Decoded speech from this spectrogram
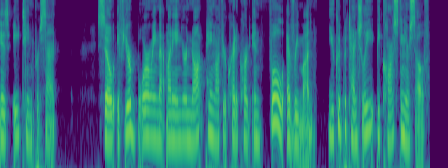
is 18%. So if you're borrowing that money and you're not paying off your credit card in full every month, you could potentially be costing yourself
